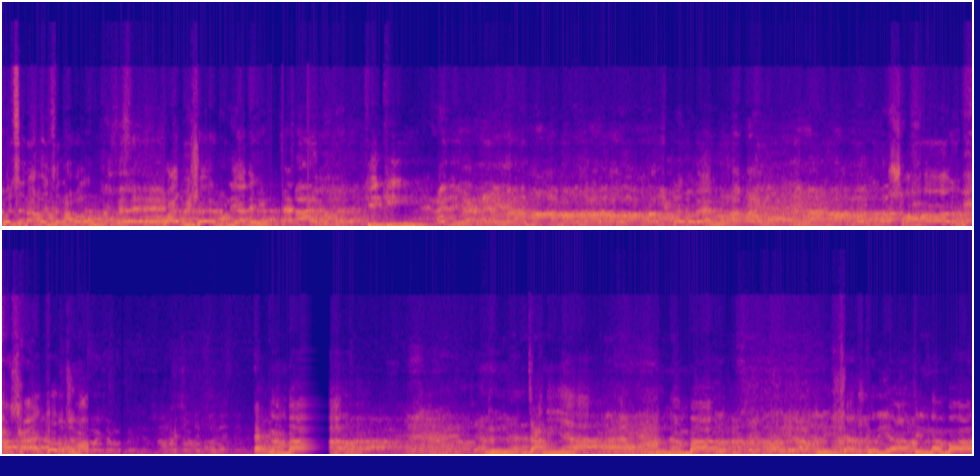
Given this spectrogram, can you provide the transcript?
হয়েছে না হয়েছে না, বলেন। কয় বিষয়ের বুনিয়াদে? কি কি? বলেন। সহজ ভাষায় তর্জমা এক নাম্বার জানিয়া, দুই নাম্বার, বিশ্বাস করিয়া, তিন নাম্বার,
